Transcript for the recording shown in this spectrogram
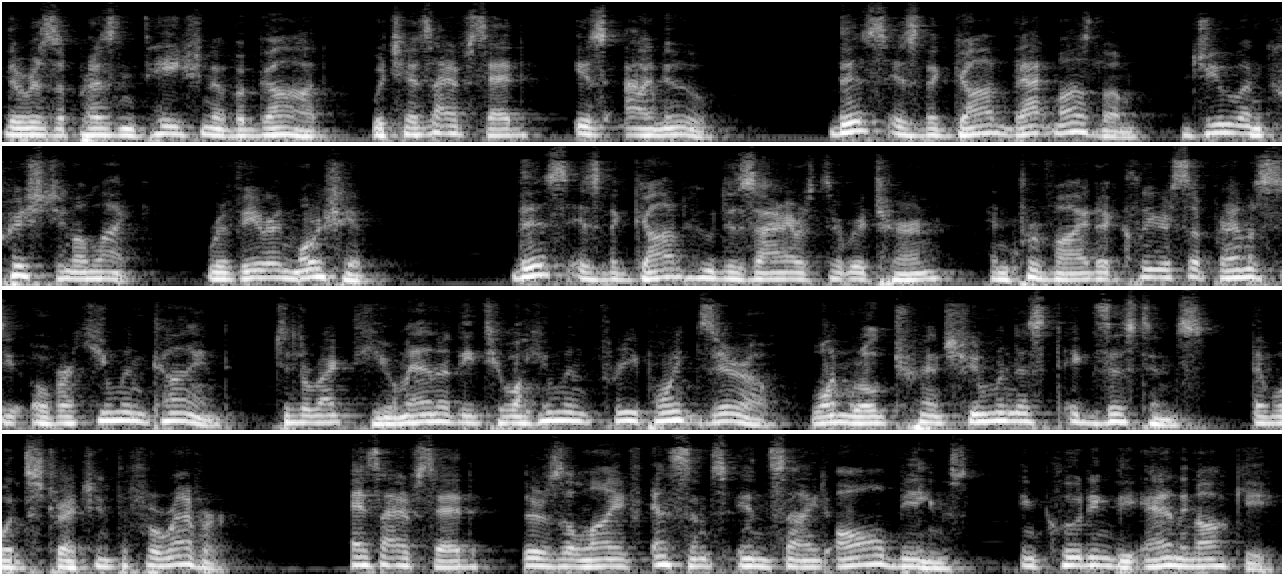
There is a presentation of a God, which as I've said, is Anu. This is the God that Muslim, Jew and Christian alike, revere and worship. This is the God who desires to return and provide a clear supremacy over humankind, to direct humanity to a human 3.0, one-world transhumanist existence that would stretch into forever. As I've said, there's a life essence inside all beings, including the Anunnaki,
